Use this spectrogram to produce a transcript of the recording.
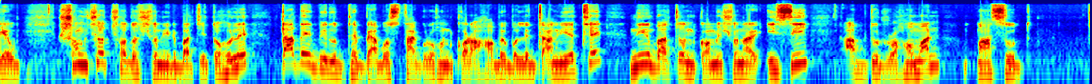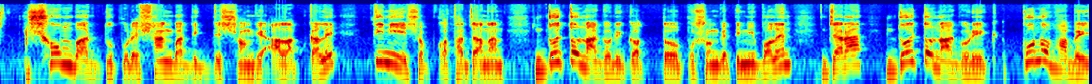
কেউ সংসদ সদস্য নির্বাচিত হলে তাদের বিরুদ্ধে ব্যবস্থা গ্রহণ করা হবে বলে জানিয়েছে নির্বাচন কমিশনার ইসি আব্দুর রহমান মাসুদ। সোমবার দুপুরে সাংবাদিকদের সঙ্গে আলাপকালে তিনি এসব কথা জানান। দ্বৈত নাগরিকত্ব প্রসঙ্গে তিনি বলেন, যারা দ্বৈত নাগরিক কোনোভাবেই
